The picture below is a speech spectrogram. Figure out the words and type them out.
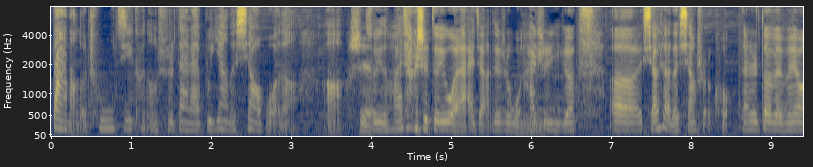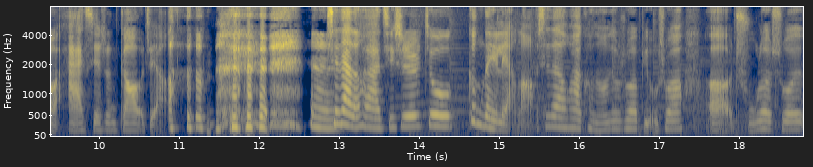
大脑的冲击可能是带来不一样的效果的啊。是所以的话，就是对于我来讲，就是我还是一个、呃小小的香水控，但是段位没有 X 先生高这样。嗯 现在的话，其实就更内敛了。现在的话，可能就是说，比如说，呃，除了说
